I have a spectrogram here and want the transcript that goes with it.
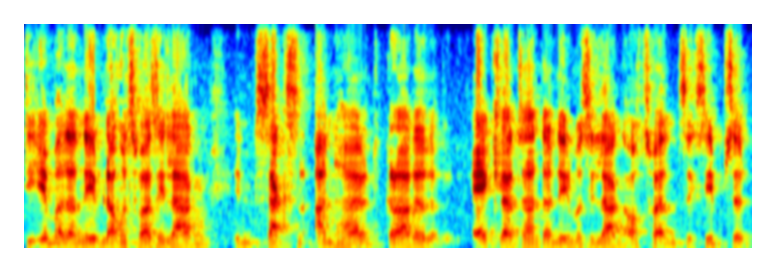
die immer daneben lagen. Und zwar, sie lagen in Sachsen-Anhalt gerade eklatant daneben und sie lagen auch 2017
